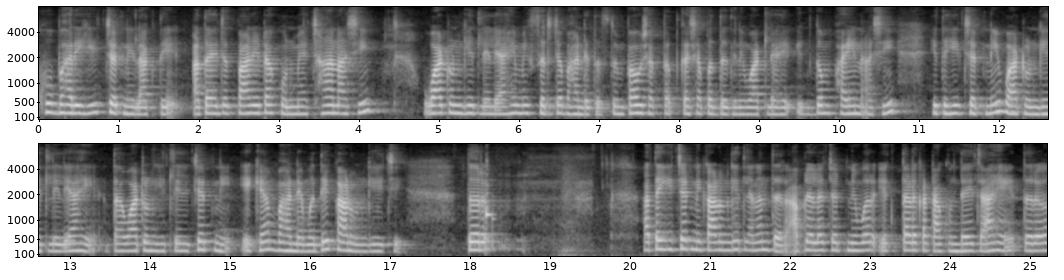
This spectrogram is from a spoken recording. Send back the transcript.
खूप भारी ही चटणी लागते. आता याच्यात पाणी टाकून मी छान अशी वाटून घेतलेली आहे. मिक्सरच्या भांड्यातच. तुम्ही पाहू शकतात कशा पद्धतीने वाटले आहे. एकदम फाईन अशी इथे ही चटणी वाटून घेतलेली आहे. आता वाटून घेतलेली चटणी एका भांड्यामध्ये काढून घ्यायची. तर आता ही चटणी काढून घेतल्यानंतर आपल्याला चटणीवर एक तडका टाकून द्यायचा आहे. तर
